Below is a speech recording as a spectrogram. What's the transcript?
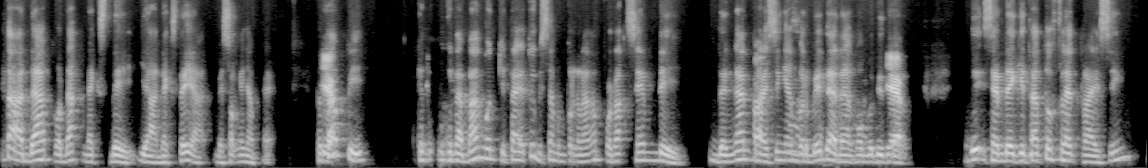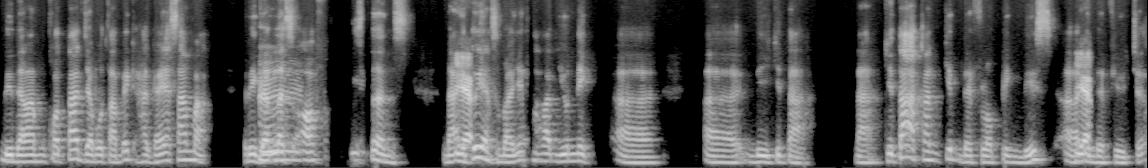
kita ada produk next day. Ya next day ya besoknya nyampe. Iya. Tetapi yeah. ketika kita bangun kita itu bisa memperkenalkan produk same day dengan pricing yang berbeda dengan kompetitor. Yeah. Jadi same day kita tuh flat pricing di dalam kota Jabotabek harganya sama regardless hmm. of distance. Nah, yep. itu yang sebenarnya sangat unik uh, uh, di kita. Nah, kita akan keep developing this uh, yep. in the future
